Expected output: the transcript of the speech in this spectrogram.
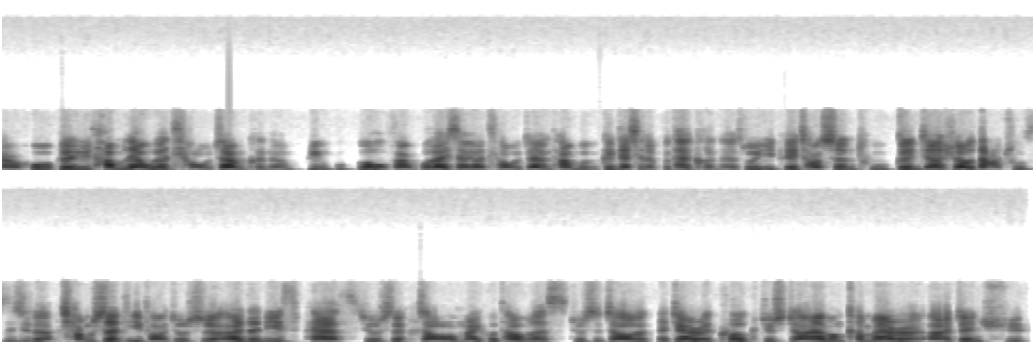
然后对于他们两位的挑战可能并不够，反过来想要挑战他们更加显得不太可能。所以这场圣徒更加需要打出自己的强势的地方，就是 Underneath Pass，就是找 Michael Thomas，就是找 Jerry Cook，就是找 Evan Kamara 啊，争取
